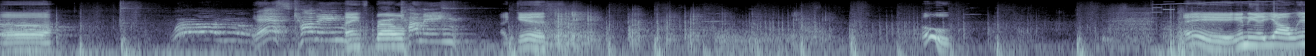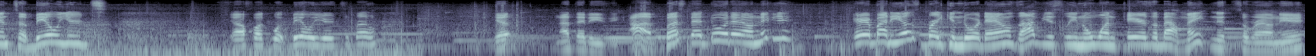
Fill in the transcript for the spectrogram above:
Uh, Where are you? Yes, coming. thanks, bro. Coming. I guess. Ooh. Hey, any of y'all into billiards? Y'all fuck with billiards, bro? Yep, not that easy. I bust that door down, nigga. Everybody else breaking door downs. Obviously, no one cares about maintenance around here.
